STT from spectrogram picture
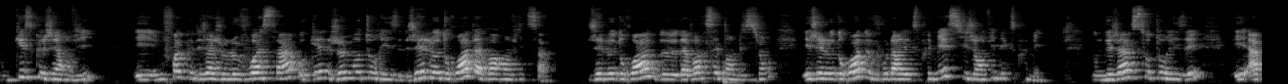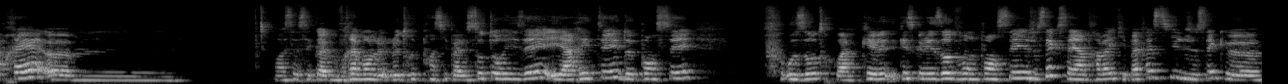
Donc, qu'est-ce que j'ai envie? Et une fois que déjà je le vois ça, ok, je m'autorise. J'ai le droit d'avoir envie de ça. J'ai le droit d'avoir cette ambition et j'ai le droit de vouloir l'exprimer si j'ai envie d'exprimer. Donc déjà, s'autoriser. Et après, euh, ça c'est quand même vraiment le truc principal, s'autoriser et arrêter de penser aux autres quoi. Qu'est-ce que les autres vont penser? Je sais que c'est un travail qui est pas facile. Je sais que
